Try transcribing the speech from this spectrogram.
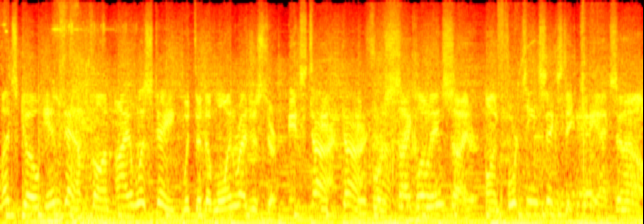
Let's go in depth on Iowa State with the Des Moines Register. It's time, it's time for Cyclone Insider on 1460 KXNO.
